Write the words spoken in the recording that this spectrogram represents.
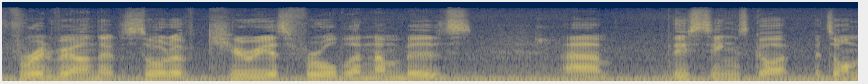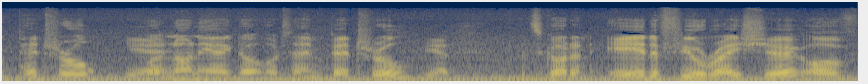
for everyone that's sort of curious for all the numbers, um, this thing's got it's on petrol, Yeah. like 98 octane petrol. Yep. It's got an air to fuel ratio of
